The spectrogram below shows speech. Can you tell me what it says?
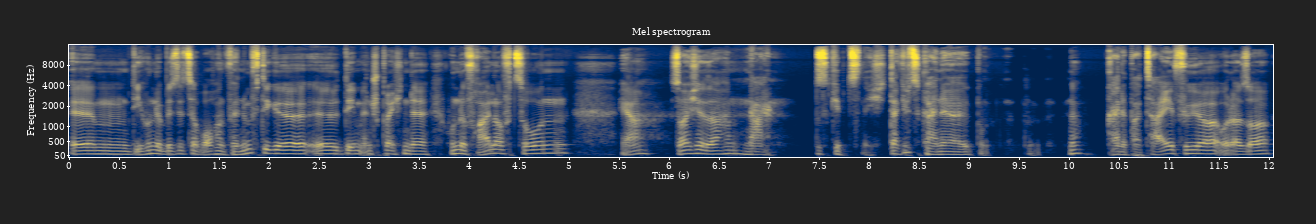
ähm, die Hundebesitzer brauchen vernünftige, äh, dementsprechende Hundefreilaufzonen? Ja, solche Sachen? Nein, das gibt's nicht. Da gibt's keine, ne, keine Partei für oder so.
